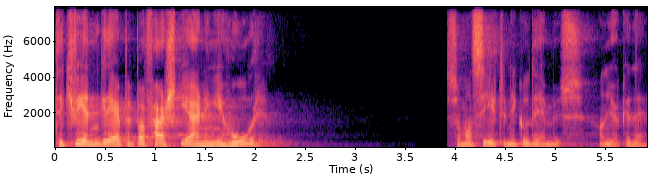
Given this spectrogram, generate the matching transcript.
til kvinnen grepet på fersk gjerning i hor som han sier til Nikodemus. Han gjør ikke det.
